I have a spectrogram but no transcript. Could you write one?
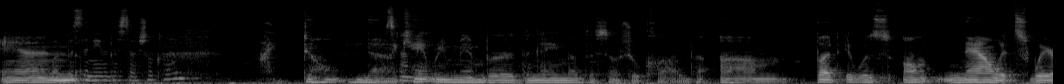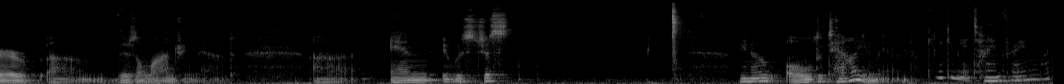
And what was the name of the social club? I don't know. I can't remember the name of the social club. Um, but it was on. Now it's where um, there's a laundromat, uh, and it was just, you know, old Italian men. Can you give me a time frame? What,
